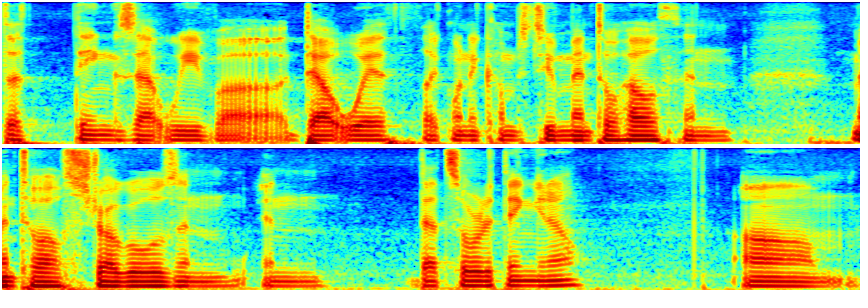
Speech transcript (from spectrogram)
the things that we've uh, dealt with, like when it comes to mental health and mental health struggles and and that sort of thing. You know, um,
